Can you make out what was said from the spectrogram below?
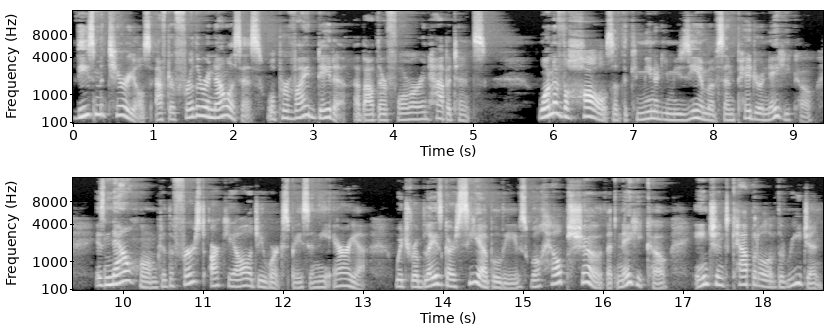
these materials, after further analysis, will provide data about their former inhabitants. One of the halls of the Community Museum of San Pedro Nexicho is now home to the first archaeology workspace in the area, which Robles Garcia believes will help show that Nexicho, ancient capital of the region,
